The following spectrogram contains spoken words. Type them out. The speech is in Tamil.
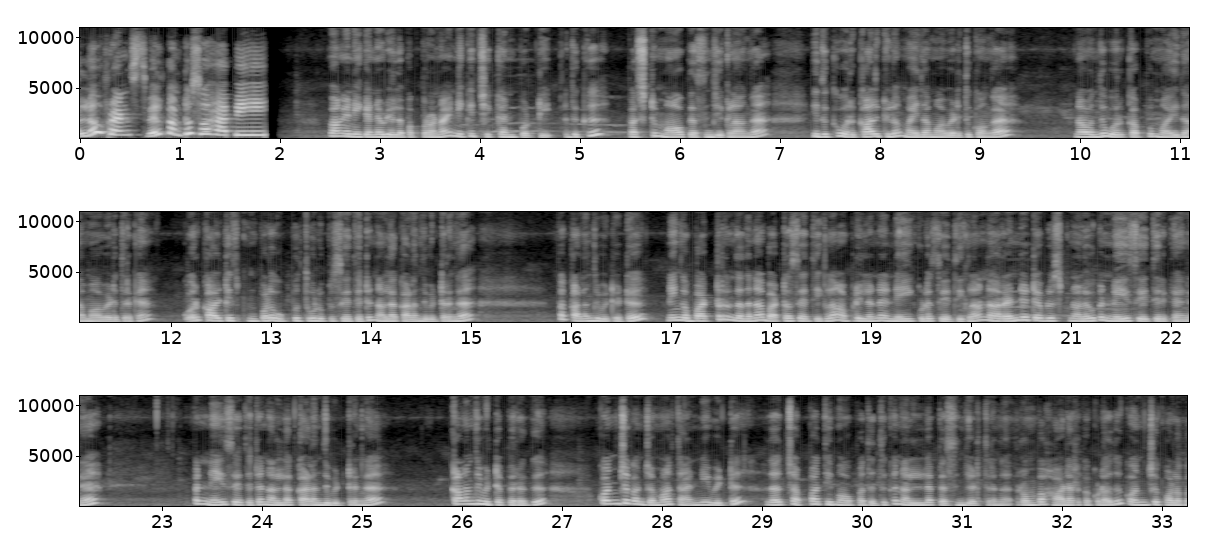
Hello friends welcome to so happy வாங்க இன்றைக்கி என்ன வீடியோவில் பார்க்க போகிறோன்னா இன்றைக்கி சிக்கன் பொட்டி. அதுக்கு ஃபஸ்ட்டு மாவு பிசைஞ்சிக்கலாங்க. இதுக்கு ஒரு கால் கிலோ மைதா மாவு எடுத்துக்கோங்க. நான் வந்து ஒரு கப்பு மைதா மாவு எடுத்திருக்கேன். ஒரு கால் டீஸ்பூன் போல் உப்பு தூள் உப்பு சேர்த்துட்டு நல்லா கலந்து விட்டுருங்க. இப்போ கலந்து விட்டுட்டு நீங்கள் பட்டர் இருந்ததுன்னா பட்டர் சேர்த்திக்கலாம். அப்படி இல்லைன்னா நெய் கூட சேர்த்திக்கலாம். நான் ரெண்டு டேபிள் ஸ்பூன் அளவுக்கு நெய் சேர்த்திருக்கேங்க. இப்போ நெய் சேர்த்துட்டு நல்லா கலந்து விட்டுருங்க. கலந்து விட்ட பிறகு கொஞ்சம் கொஞ்சமாக தண்ணி விட்டு அதாவது சப்பாத்தி மாவு பதத்துக்கு நல்லா பிசைஞ்சு எடுத்துருங்க. ரொம்ப ஹார்டாக இருக்கக்கூடாது. கொஞ்சம் கொல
